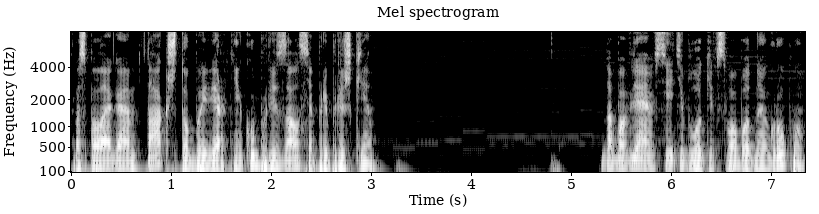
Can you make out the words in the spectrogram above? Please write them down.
Располагаем так, чтобы верхний куб врезался при прыжке. Добавляем все эти блоки в свободную группу.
